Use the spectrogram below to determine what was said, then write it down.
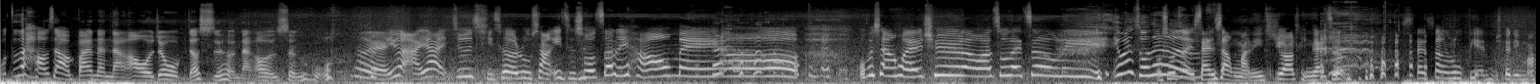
我真的好想搬来南澳，我觉得我比较适合南澳的生活。对，因为阿亚就是骑车的路上一直说这里好美哦，我不想回去了，我要住在这里。因为昨天我说这里山上嘛，你就要停在这里 山上路边，你确定吗？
